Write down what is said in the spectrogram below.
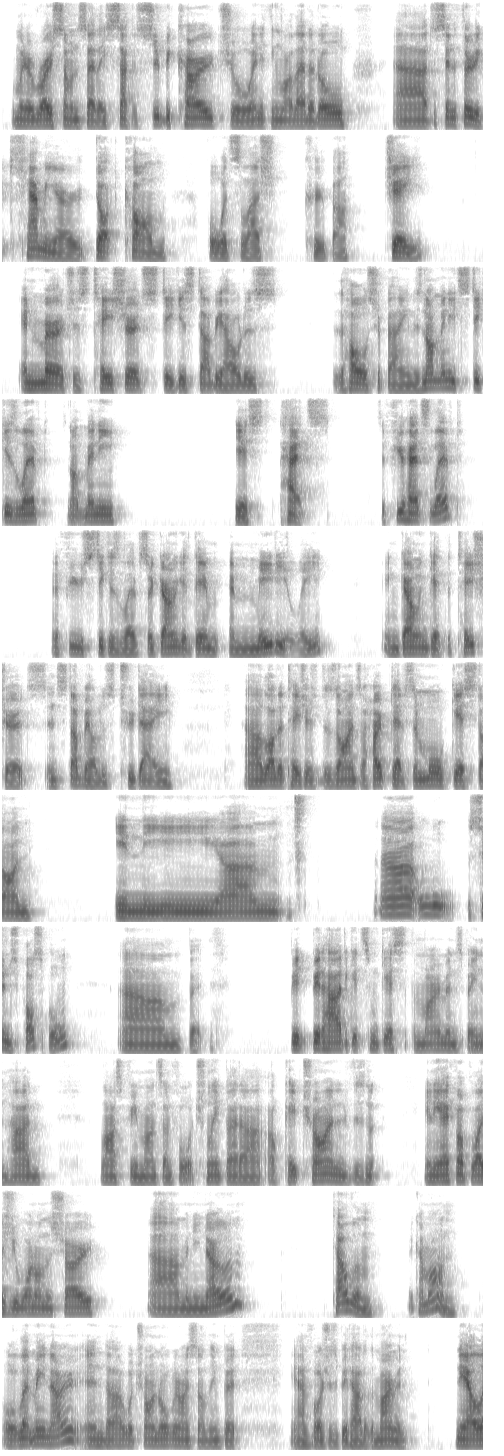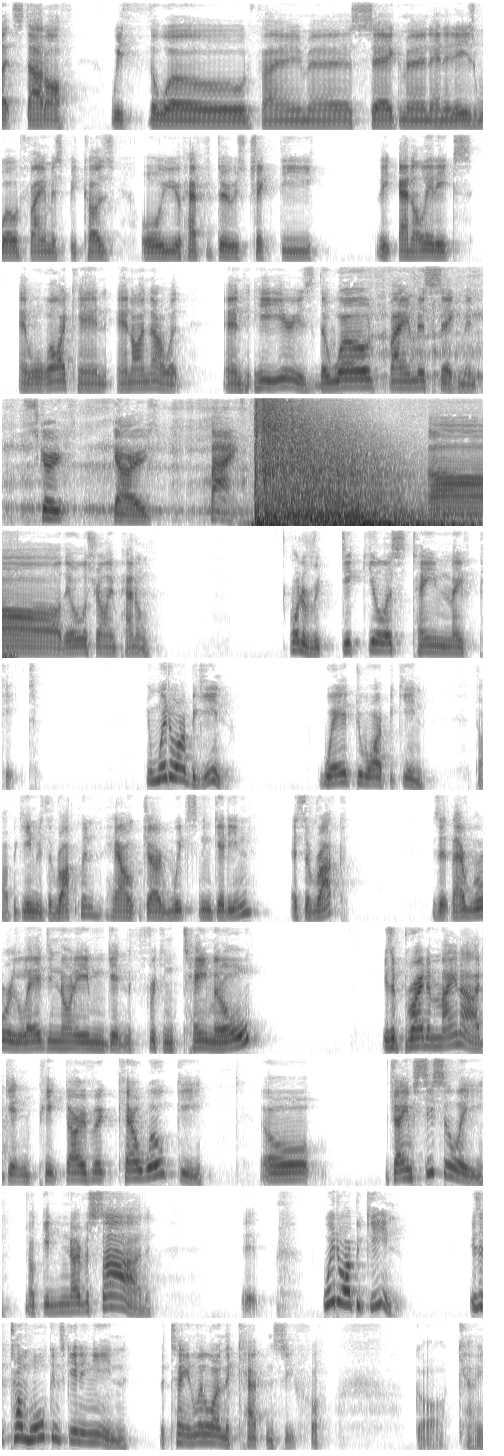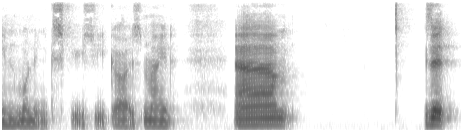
You want me to roast someone and say they suck at super coach or anything like that at all? Uh, just send it through to cameo.com forward slash Cooper G. And merch is t shirts, stickers, stubby holders, the whole shebang. There's not many stickers left, not many, yes, hats. There's a few hats left and a few stickers left. So go and get them immediately and go and get the t shirts and stubby holders today. Uh, a lot of t shirt designs. I hope to have some more guests on in the um, uh, well, as soon as possible. Um, but bit bit hard to get some guests at the moment. It's been hard last few months, unfortunately. But uh, I'll keep trying. If there's any AFL players you want on the show, um, and you know them, tell them come on or let me know, and uh, we'll try and organise something. But unfortunately, it's a bit hard at the moment. Now let's start off with the world famous segment, and it is world famous because all you have to do is check the the analytics, and all I can, and I know it. And here is the world famous segment: Scoops goes bang. Oh, the All Australian panel. What a ridiculous team they've picked. And where do I begin? Where do I begin? Do I begin with the ruckman? How Jared Whitson get in as the ruck? Is it that Rory Laird not even get in the freaking team at all? Is it Brayden Maynard getting picked over Cal Wilkie? Or James Sicily not getting over Saad? It, where do I begin? Is it Tom Hawkins getting in the team, let alone the captaincy? Oh, God, Kane, what an excuse you guys made. Um, is it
